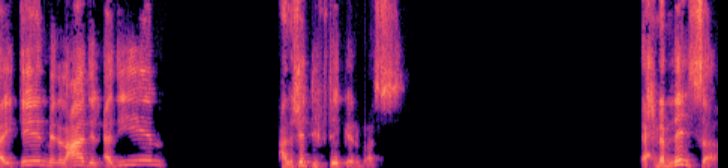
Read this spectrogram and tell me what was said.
آيتين من العهد القديم علشان تفتكر بس. إحنا بننسى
